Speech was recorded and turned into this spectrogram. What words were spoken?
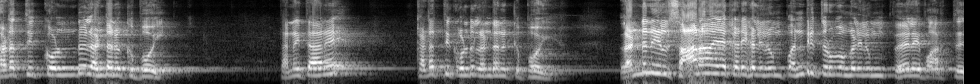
கடத்தி கொண்டு லண்டனுக்கு போய். தன்னைத்தானே கடத்தி கொண்டு லண்டனுக்கு போய். லண்டனில் சாராய கடைகளிலும் பன்றி துருவங்களிலும் வேலை பார்த்து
